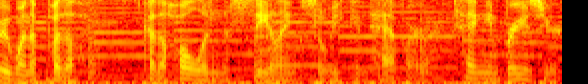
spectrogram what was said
We want to put a cut a hole in the ceiling so we can have our hanging brazier.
